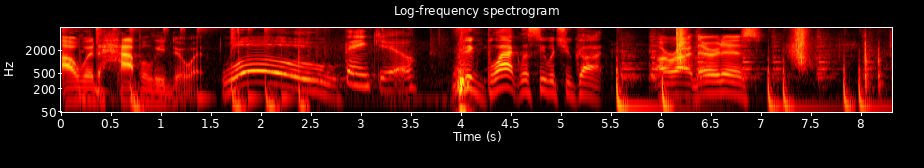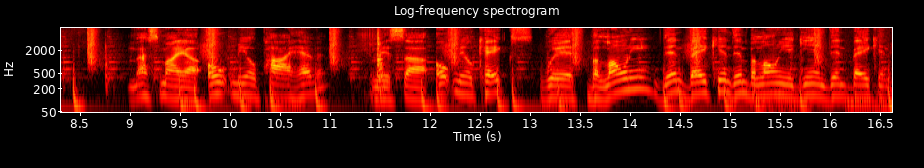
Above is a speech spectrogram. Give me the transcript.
I would happily do it. Whoa! Thank you. Big Black, let's see what you got. All right, there it is. That's my uh, oatmeal pie heaven. It's uh, oatmeal cakes with bologna, then bacon, then bologna again, then bacon.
